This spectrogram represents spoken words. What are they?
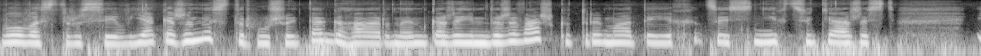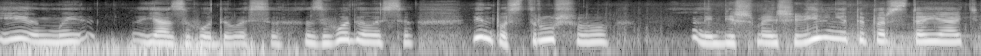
Вова струсив. Я кажу, не струшуй, так гарно. Він каже, їм дуже важко тримати їх, цей сніг, цю тяжесть. І ми, я згодилася. Згодилася. Він пострушував. Вони більш-менш рівні тепер стоять.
